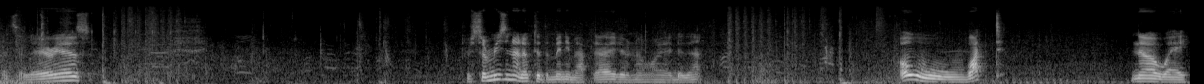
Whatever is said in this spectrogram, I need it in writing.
That's hilarious. For some reason, I looked at the minimap there. I don't know why I did that. Oh, what? No way.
